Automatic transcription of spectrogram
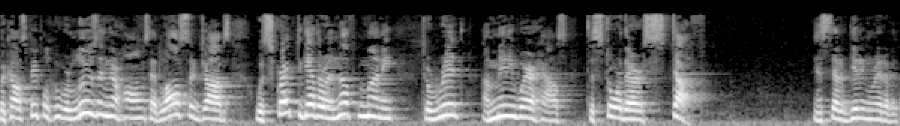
because people who were losing their homes, had lost their jobs, would scrape together enough money to rent a mini warehouse to store their stuff instead of getting rid of it,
